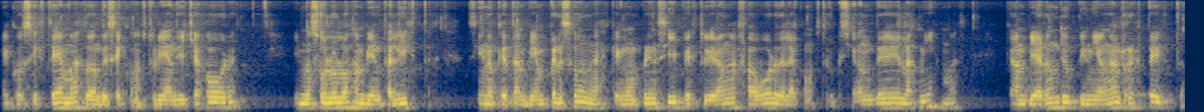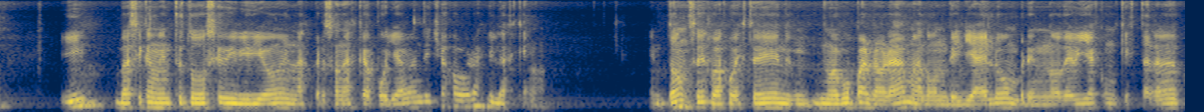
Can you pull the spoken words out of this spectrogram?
ecosistemas donde se construían dichas obras y no solo los ambientalistas, sino que también personas que en un principio estuvieron a favor de la construcción de las mismas cambiaron de opinión al respecto y básicamente todo se dividió en las personas que apoyaban dichas obras y las que no. Entonces, bajo este nuevo panorama donde ya el hombre no debía conquistar la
